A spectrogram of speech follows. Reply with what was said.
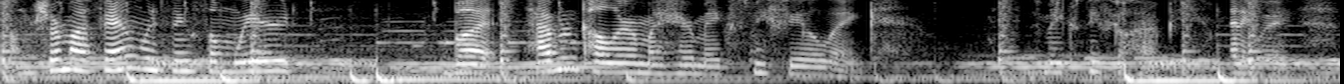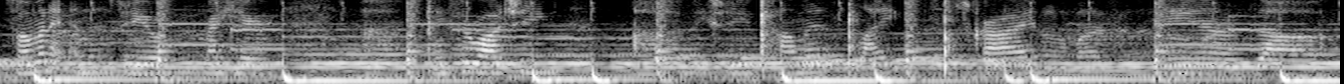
I'm sure my family thinks I'm weird. But having color in my hair makes me feel like, it makes me feel happy. Anyway, so I'm gonna end this video right here. Uh, thanks for watching. Uh, make sure you comment, like, subscribe, and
